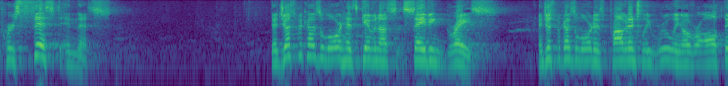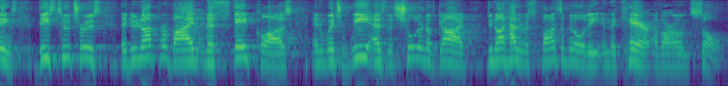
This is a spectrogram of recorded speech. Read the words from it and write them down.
Persist in this. That just because the Lord has given us saving grace, and just because the Lord is providentially ruling over all things, these two truths, they do not provide an escape clause in which we, as the children of God, do not have the responsibility in the care of our own soul.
